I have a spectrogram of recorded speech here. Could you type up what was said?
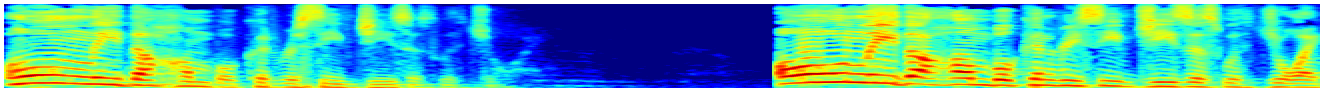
only the humble could receive Jesus with joy. Only the humble can receive Jesus with joy.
